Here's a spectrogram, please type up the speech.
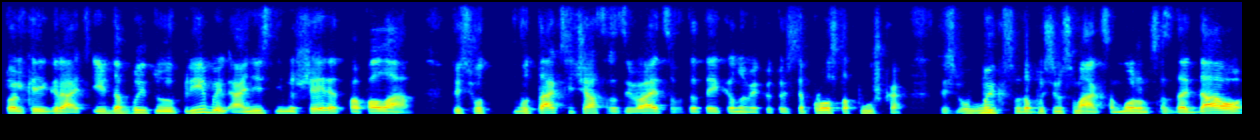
только играть. И добытую прибыль они с ними шерят пополам. То есть вот, вот так сейчас развивается вот эта экономика. То есть это просто пушка. То есть мы, допустим, с Максом можем создать DAO,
